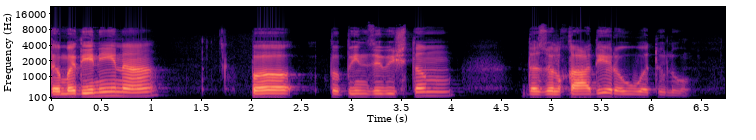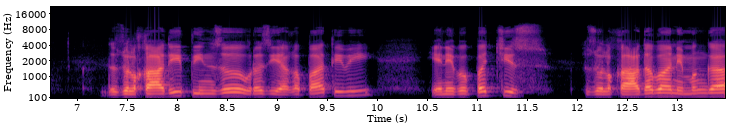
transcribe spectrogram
د مدینې نه په په پنځه ویشتم د ذوالقعدې راووتلو د ذوالقعدې پنځه ورځې هغه پاتې وي یعنی په پچیس ذوالقعده باندې منګه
